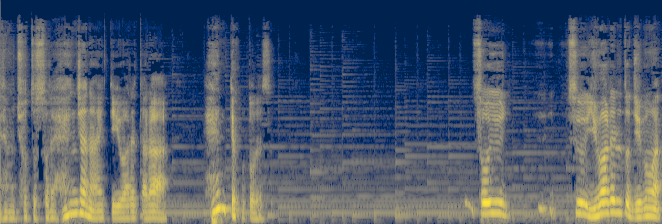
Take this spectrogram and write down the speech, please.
ー、でもちょっとそれ変じゃないって言われたら、変ってことです。そういうそう言われると自分は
